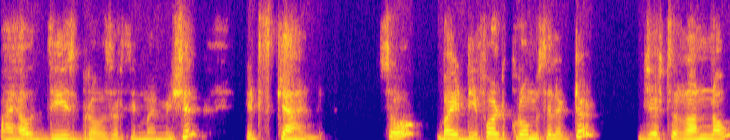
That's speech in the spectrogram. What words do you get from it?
I have these browsers in my machine. It's scanned. So by default, Chrome selected. Just run now.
